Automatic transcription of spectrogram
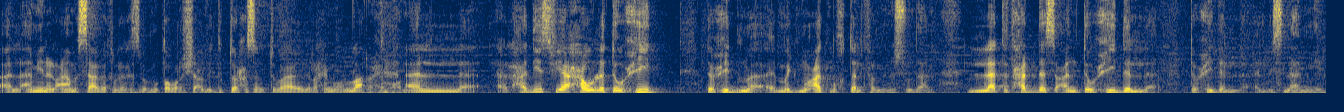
الأمين العام السابق لحزب المؤتمر الشعبي الدكتور حسن التباعي رحمه الله, رحمه الله. الحديث فيها حول توحيد توحيد مجموعات مختلفة من السودان، لا تتحدث عن توحيد توحيد الإسلاميين.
